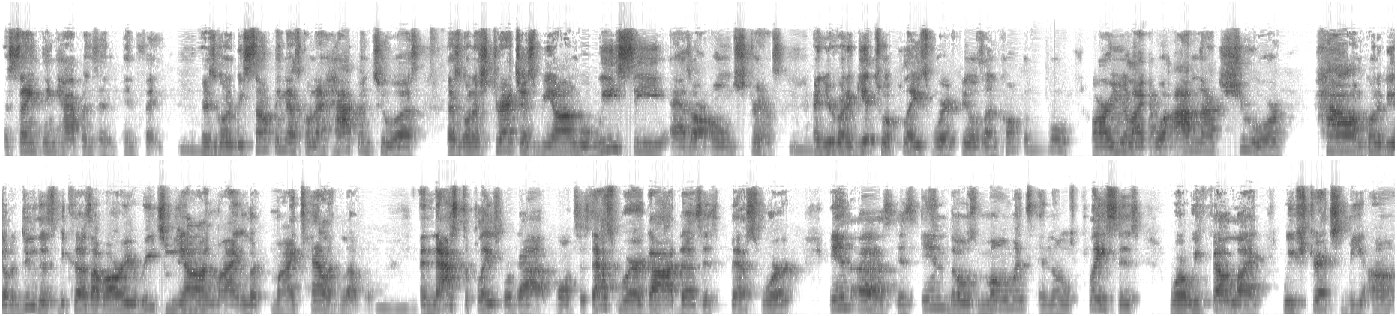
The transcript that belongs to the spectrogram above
the same thing happens in, in faith mm-hmm. there's going to be something that's going to happen to us that's going to stretch us beyond what we see as our own strengths mm-hmm. and you're going to get to a place where it feels uncomfortable or you're like well i'm not sure how I'm going to be able to do this because I've already reached beyond my my talent level. Mm-hmm. And that's the place where God wants us. That's where God does his best work in us is in those moments in those places where we felt like we've stretched beyond.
